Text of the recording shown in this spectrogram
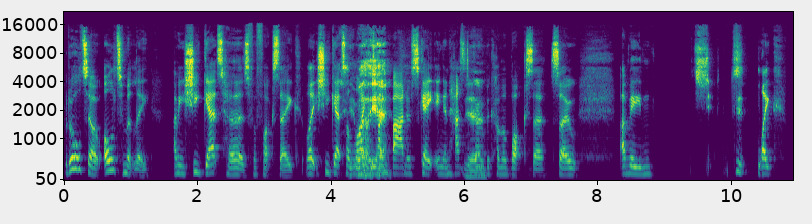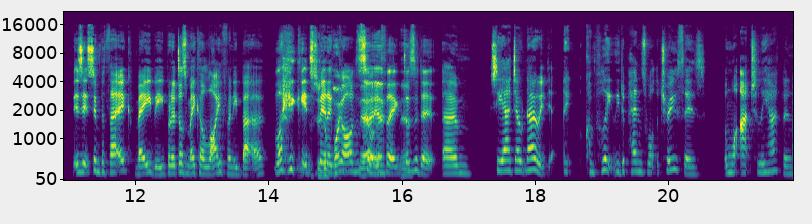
but also ultimately. I mean, she gets hers for fuck's sake. Like, she gets a Well, lifetime yeah. ban of skating and has to go and become a boxer. So, I mean, she, like, is it sympathetic? Maybe, but it doesn't make her life any better. Like, it's That's a been a point. gone Yeah, sort yeah, of thing, yeah. doesn't it? Um, so yeah, I don't know. It, it completely depends what the truth is and what actually happened.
